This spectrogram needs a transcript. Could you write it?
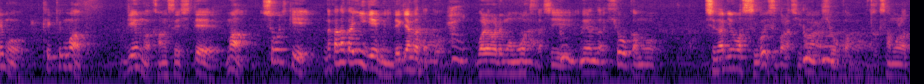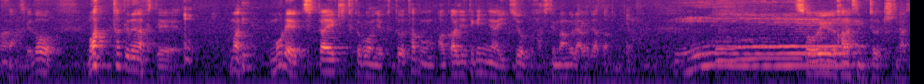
でも結局まあゲームが完成してまあ正直なかなかいいゲームに出来上がったとはい。我々も思ってたし、うんで評価もシナリオはすごい素晴らしいという評価もたくさんもらってたんですけど全く売れなくてえ。まあ漏れ伝え聞くところに行くと多分赤字的には1億8000万ぐらい上げだったと思へー。うそういう話もちょっと聞きまし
